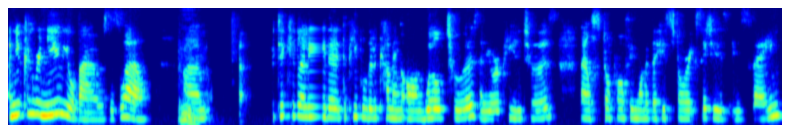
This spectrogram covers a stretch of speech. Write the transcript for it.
And you can renew your vows as well. Mm. Um, particularly the, the people that are coming on world tours and European tours, they'll stop off in one of the historic cities in Spain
